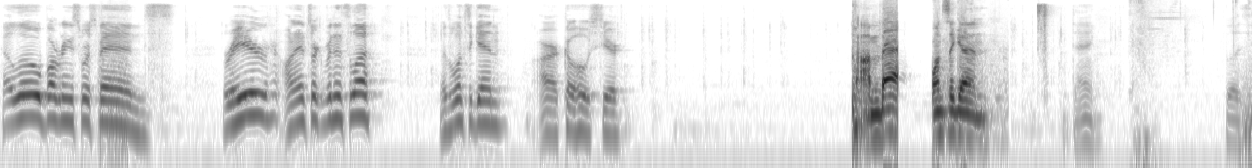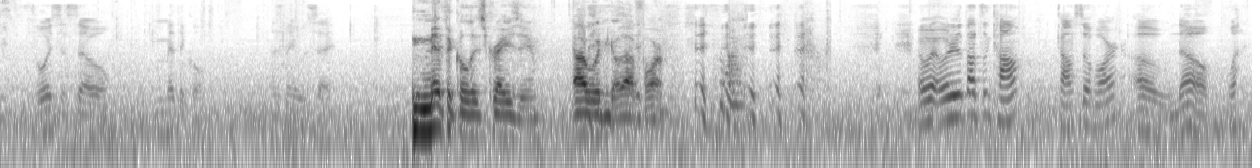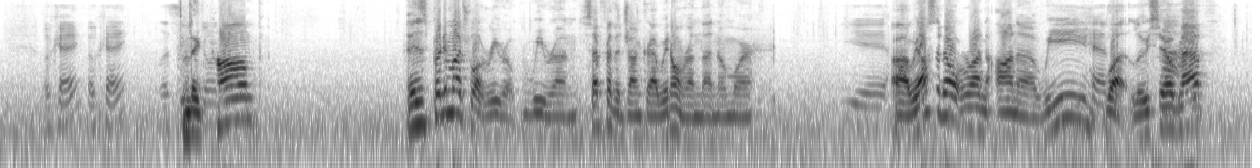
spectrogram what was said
Hello, Barberton Sports fans. We're here on Antarctic Peninsula with once again our co-host here. I'm back once again. Dang. But his voice is so mythical, as they would say. Mythical is crazy. I wouldn't go that far. what are your thoughts on comp? Comp so far? Oh no. What? Okay, okay. Let's see. The what's going on. comp is pretty much what we we run, except for the Junkrat. We don't run that no more. Yeah. Uh, we also don't run Ana. We Yeah. what Lucio Five, Bap?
